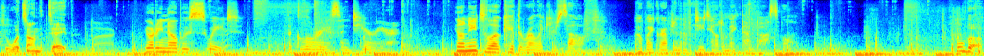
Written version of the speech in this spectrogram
So what's on the tape? Yorinobu's suite. The glorious interior. You'll need to locate the relic yourself. Hope I grabbed enough detail to make that possible. Hold up.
